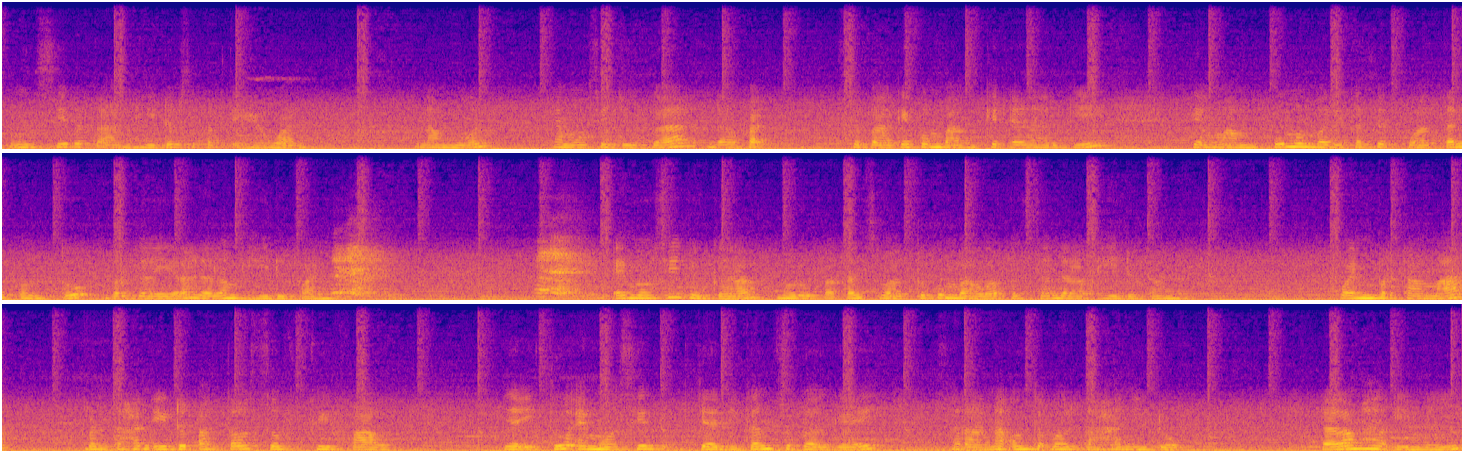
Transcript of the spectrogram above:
fungsi bertahan hidup seperti hewan, namun Emosi juga dapat sebagai pembangkit energi yang mampu memberikan kekuatan untuk bergairah dalam kehidupan. Emosi juga merupakan suatu pembawa pesan dalam kehidupan. Poin pertama, bertahan hidup atau survival, yaitu emosi dijadikan sebagai sarana untuk bertahan hidup. Dalam hal ini,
